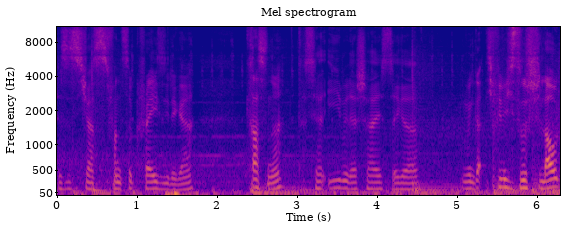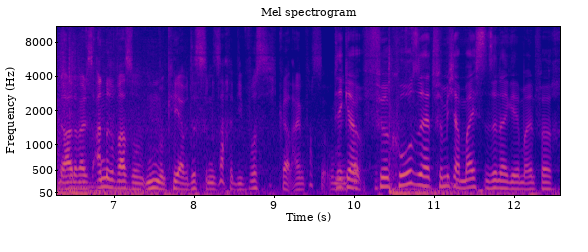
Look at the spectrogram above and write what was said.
das ist, ich was fand so crazy, Digga. Krass, ne? Das ist ja übel, der Scheiß, Digga. Oh mein Gott, ich fühle mich so schlau gerade, weil das andere war so, hm, okay, aber das ist so eine Sache, die wusste ich gerade einfach so. Oh Digga, Gott. Pfirkose hätte für mich am meisten Sinn ergeben, einfach.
